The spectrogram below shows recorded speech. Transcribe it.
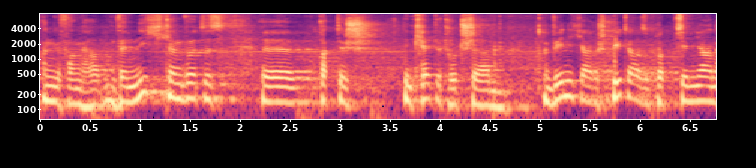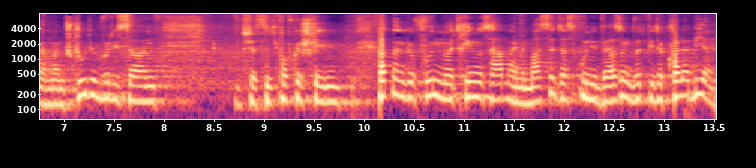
angefangen haben. Und wenn nicht, dann wird es äh, praktisch den Kältetod sterben. Und wenig Jahre später, also knapp zehn Jahre nach meinem Studium, würde ich sagen, habe ich jetzt nicht aufgeschrieben, hat man gefunden, Neutrinos haben eine Masse, das Universum wird wieder kollabieren.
